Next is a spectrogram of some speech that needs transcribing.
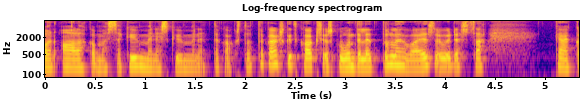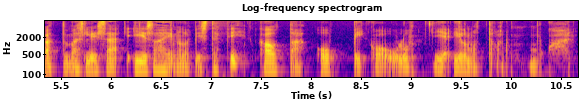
on alkamassa 10.10.2022, jos kuuntelet tulevaisuudessa. Käy katsomassa lisää iisaheinola.fi kautta oppikoulu ja ilmoittaudu mukaan.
